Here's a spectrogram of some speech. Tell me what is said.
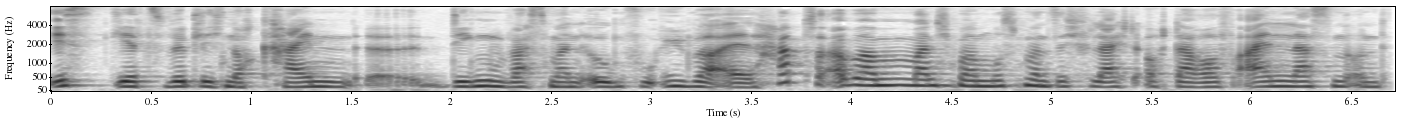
ist jetzt wirklich noch kein äh, Ding, was man irgendwo überall hat, aber manchmal muss man sich vielleicht auch darauf einlassen und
